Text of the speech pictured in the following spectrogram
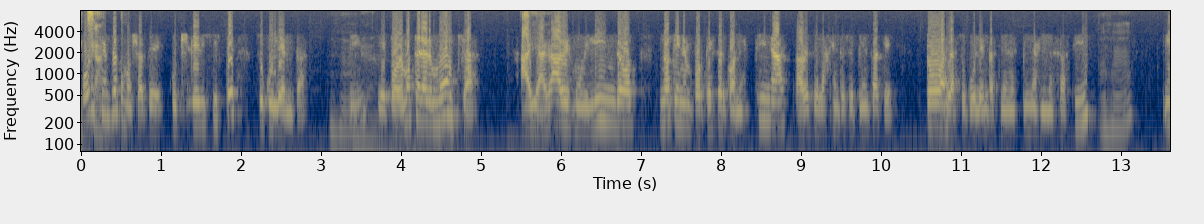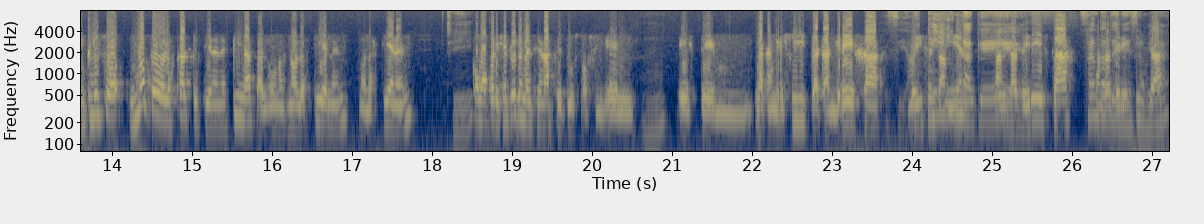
Por ejemplo, como ya te escuché que dijiste, suculentas. ¿Sí? Que podemos tener muchas. Hay agaves muy lindos, no tienen por qué ser con espinas. A veces la gente se piensa que todas las suculentas tienen espinas y no es así. Ujú. Incluso no todos los cactus tienen espinas, algunos no los tienen, no las tienen. Sí. Como por ejemplo que mencionaste tú, Sofi, el, Mm. este, mm, la cangrejita, cangreja, Sí, le dicen también Santa es. Teresa, Santa, Teresa, mirá.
